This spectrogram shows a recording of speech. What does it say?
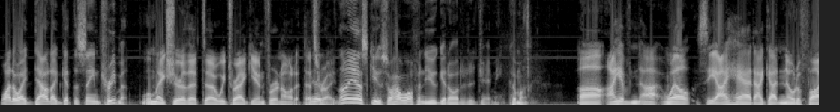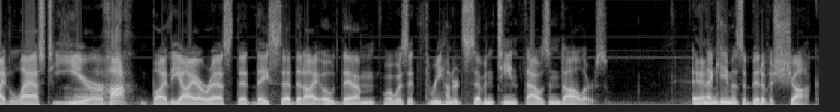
Why do I doubt I'd get the same treatment? We'll make sure that uh, we drag you in for an audit. That's Yeah, right. Let me ask you. So, how often do you get audited, Jamie? Come on. Uh, I have not. Well, see, I had I got notified last year Aha! by the IRS that they said that I owed them what was it three hundred seventeen thousand dollars, and that came as a bit of a shock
